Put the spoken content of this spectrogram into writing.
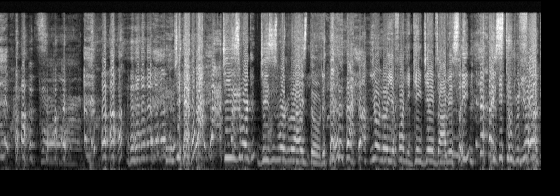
Jesus working. Jesus working with ice, dude. you don't know your fucking King James, obviously. You stupid you fuck.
